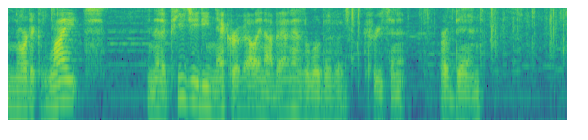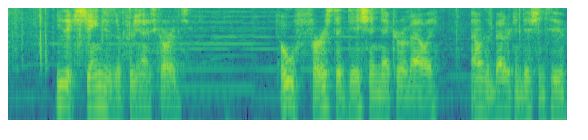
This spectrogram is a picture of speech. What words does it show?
Nordic Lights. And then a PGD Necro Valley, not bad. Has a little bit of a crease in it, or a bend. These exchanges are pretty nice cards. Oh, first edition Necro Valley. That one's in better condition too.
